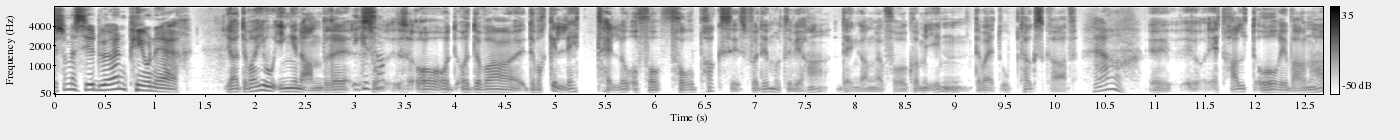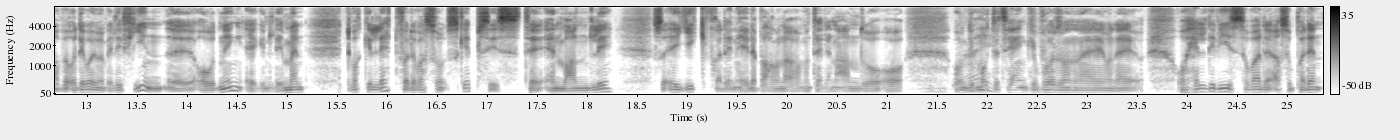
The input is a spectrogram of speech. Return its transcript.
Som jeg sier, du er en pioner. Ja, det var jo ingen andre. Så, og, og det, var, det, var, ikke lett heller å få forpraksis, for det måtte vi ha den gangen for å komme inn. Det var et opptakskrav. Ja. Et halvt år i barnehage, og det var jo en veldig fin ordning, egentlig. Men det var ikke lett, for det var så skepsis til en mannlig, så jeg gikk fra den ene barnehagen til den andre, og, og du måtte tenke på det, nei og nei. Og heldigvis så var det altså på den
